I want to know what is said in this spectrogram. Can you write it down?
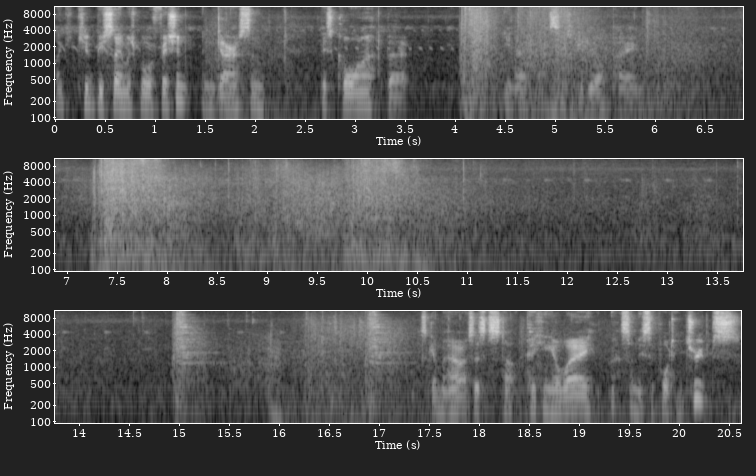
Like it could be so much more efficient and garrison this corner, but you know, it seems a real pain. Let's get my howitzers to start picking away. That's only supporting troops.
